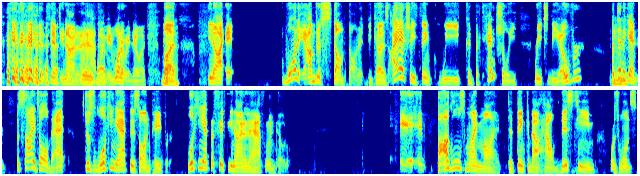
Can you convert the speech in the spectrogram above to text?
59 and a really half. Bad. I mean, what are we doing? But, yeah. you know, I, it, one, I'm just stumped on it because I actually think we could potentially reach the over. But mm-hmm. then again, besides all that, just looking at this on paper, looking at the 59 and a half win total, it, it boggles my mind to think about how this team was once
